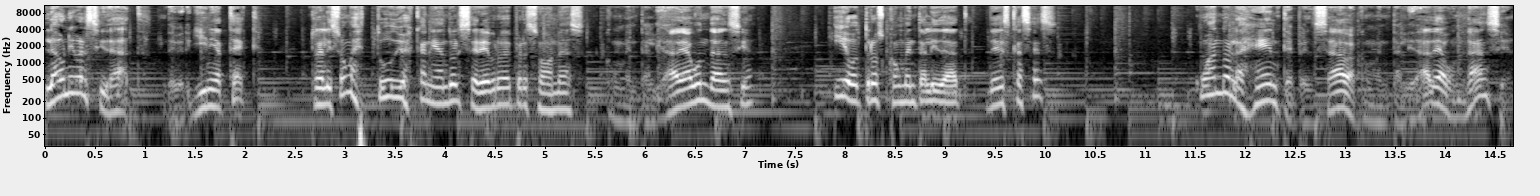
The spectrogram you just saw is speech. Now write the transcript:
La Universidad de Virginia Tech realizó un estudio escaneando el cerebro de personas con mentalidad de abundancia y otros con mentalidad de escasez. Cuando la gente pensaba con mentalidad de abundancia,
